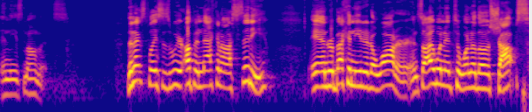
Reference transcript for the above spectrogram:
in these moments. The next place is we were up in Mackinaw City, and Rebecca needed a water. And so I went into one of those shops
